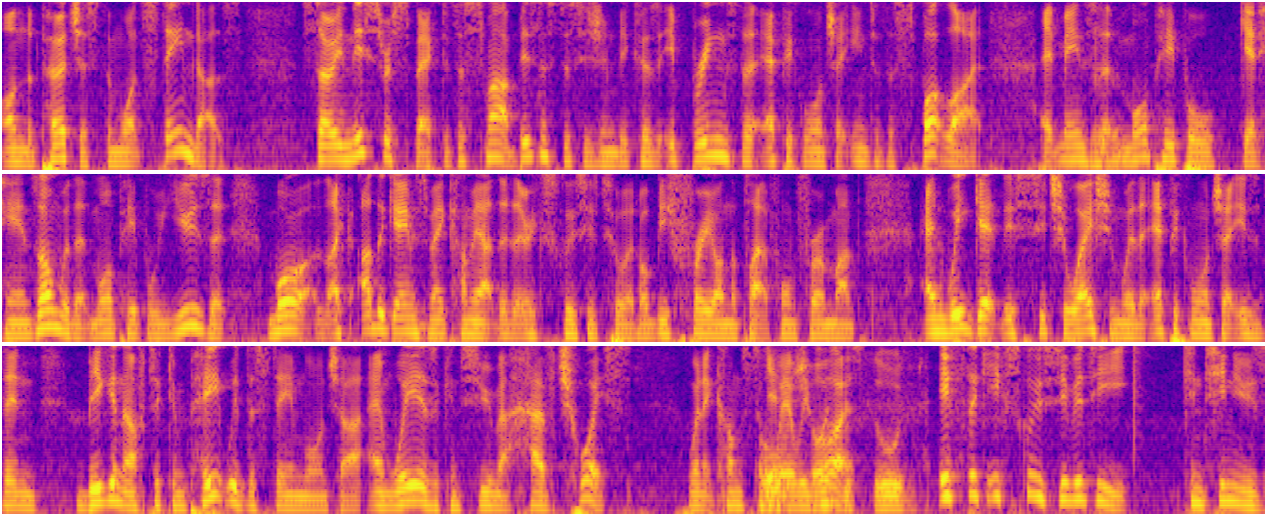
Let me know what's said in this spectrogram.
on the purchase than what Steam does. So in this respect, it's a smart business decision because it brings the Epic launcher into the spotlight. It means that hmm. more people get hands on with it, more people use it, more like other games may come out that are exclusive to it or be free on the platform for a month. And we get this situation where the Epic launcher is then big enough to compete with the Steam launcher, and we as a consumer have choice when it comes to Yeah, where we choice buy. is good. If the exclusivity continues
